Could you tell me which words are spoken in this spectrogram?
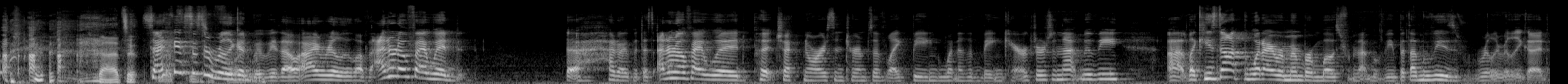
no, that's it. Sidekicks is a really good movie, though. I really love it. I don't know if I would. Uh, how do I put this? I don't know if I would put Chuck Norris in terms of like being one of the main characters in that movie. Uh, like he's not what I remember most from that movie, but that movie is really, really good.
